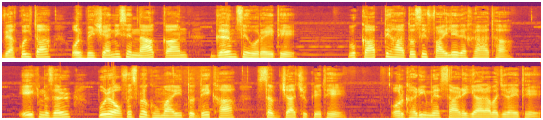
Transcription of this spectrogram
व्याकुलता और बेचैनी से नाक कान गर्म से हो रहे थे। वो कांपते हाथों से फाइलें रख रहा था। एक नज़र पूरे ऑफ़िस में घुमाई तो देखा सब जा चुके थे और घड़ी में साढ़े ग्यारह बज रहे थे।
